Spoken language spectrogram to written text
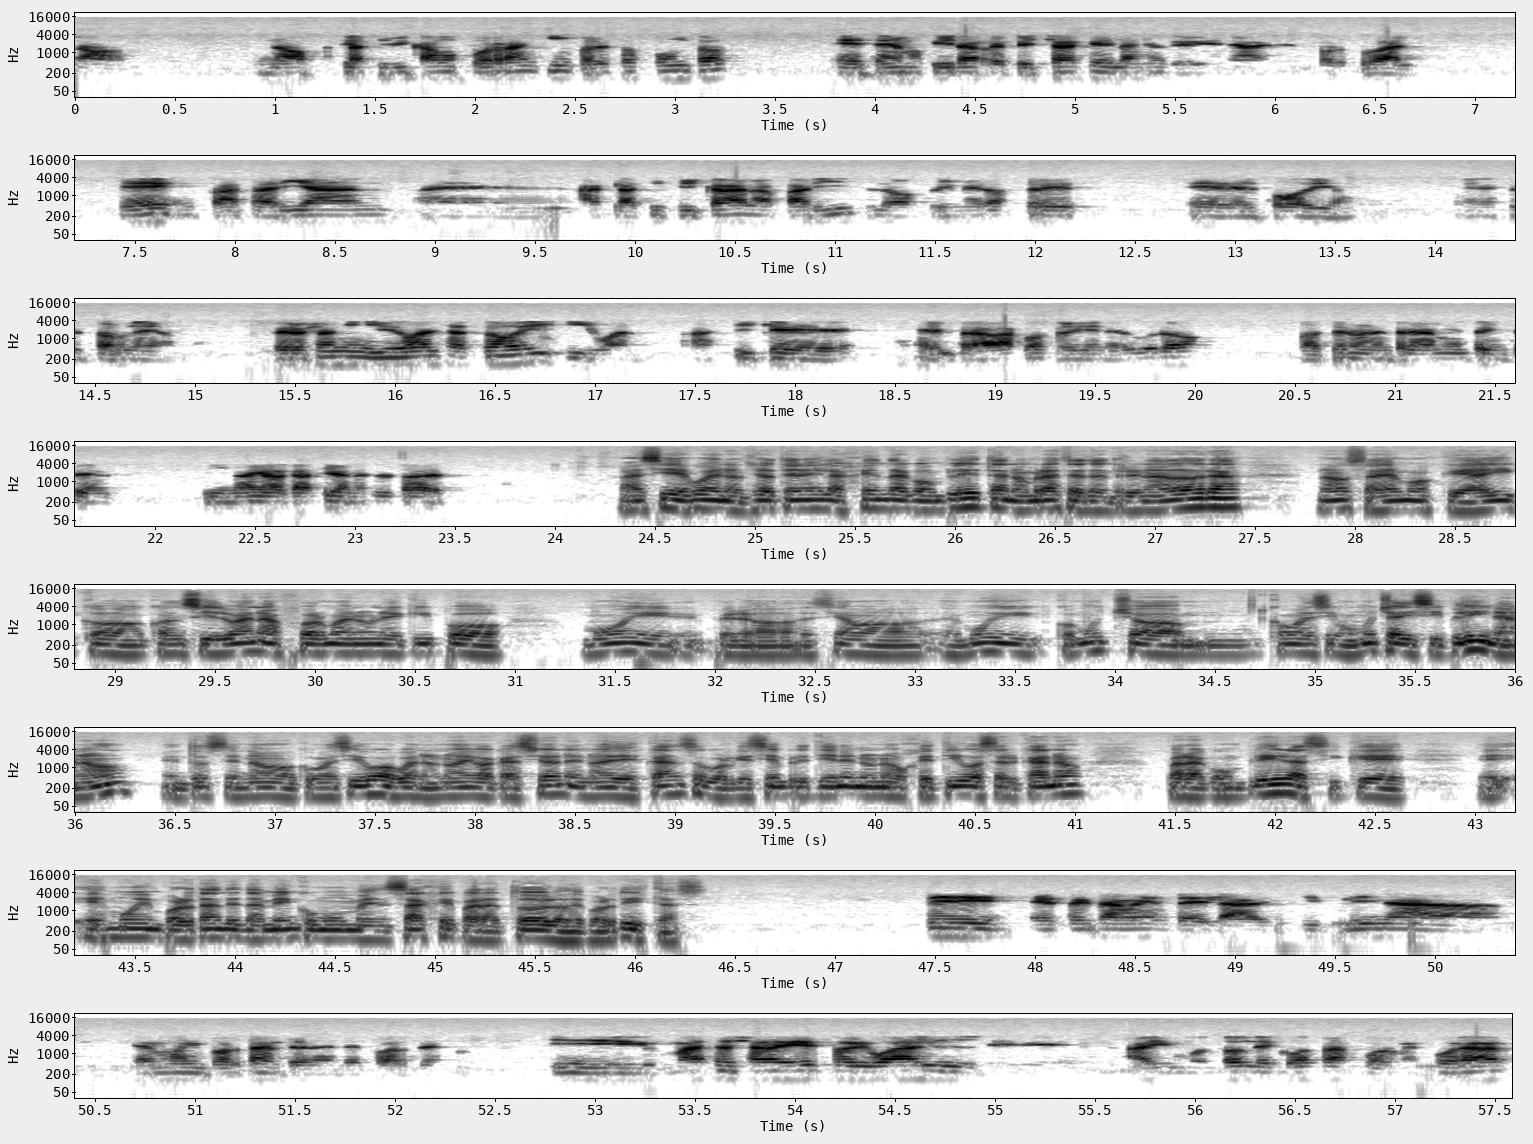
nos clasificamos por ranking por esos puntos, eh, tenemos que ir a repechaje el año que viene en Portugal, que pasarían a clasificar a París los primeros tres del podio en este torneo. Pero yo en individual ya estoy y bueno, así que el trabajo se viene duro, va a ser un entrenamiento intenso y no hay vacaciones esta vez. Así es, bueno, ya tenés la agenda completa, nombraste a tu entrenadora, ¿no? Sabemos que ahí con Silvana forman un equipo muy, pero decíamos, muy, con mucho, ¿cómo decimos? Mucha disciplina, ¿no? Entonces, no, como decís vos, bueno, no hay vacaciones, no hay descanso, porque siempre tienen un objetivo cercano para cumplir, así que eh, es muy importante también como un mensaje para todos los deportistas. Sí, exactamente, la disciplina es muy importante en el deporte. Y más allá de eso, igual eh, hay un montón de cosas por mejorar,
